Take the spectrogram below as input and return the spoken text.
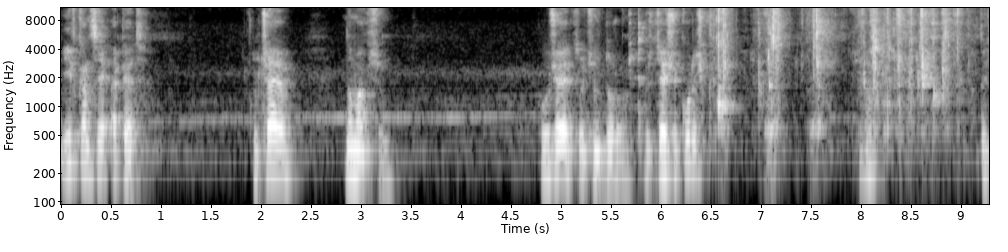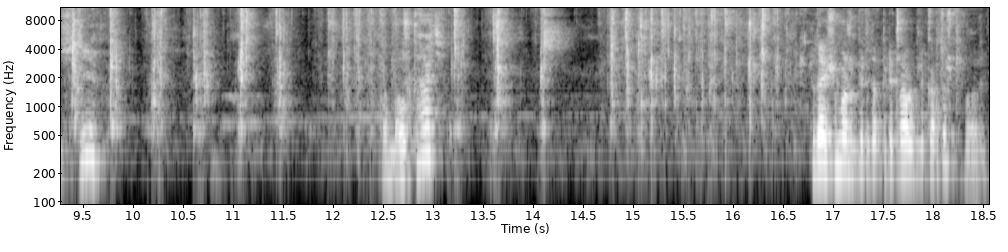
и в конце опять включаю на максимум. Получается очень здорово. Хрустящая корочка. Вот почти поболтать. Сюда еще можно приправу для картошки положить.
